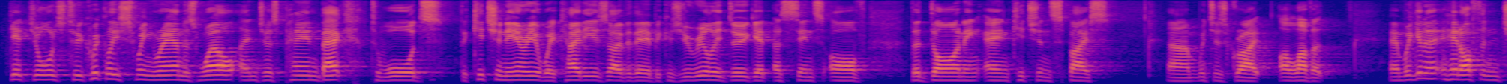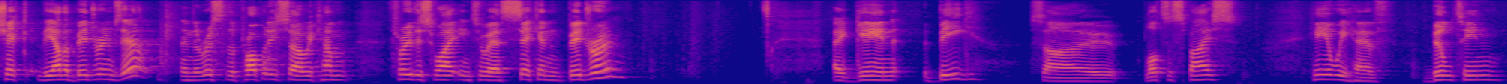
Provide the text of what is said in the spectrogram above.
get George to quickly swing round as well and just pan back towards the kitchen area where Katie is over there because you really do get a sense of the dining and kitchen space, um, which is great. I love it. And we're going to head off and check the other bedrooms out and the rest of the property. So we come through this way into our second bedroom. Again, big, so lots of space. Here we have built-in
